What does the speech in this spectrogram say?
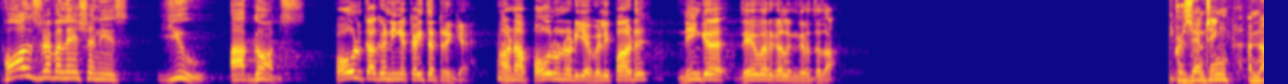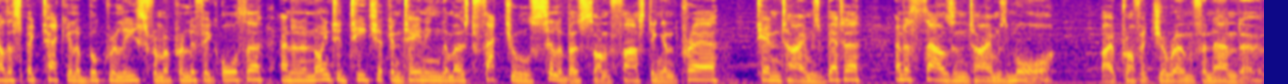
Paul's revelation is you are gods. பவுலுக்காக நீங்க கை தட்டுறீங்க ஆனா பவுலனுடைய வெளிப்பாடு நீங்க தேவர்கள்ங்கிறது தான் Presenting another spectacular book release from a prolific author and an anointed teacher containing the most factual syllabus on fasting and prayer, 10 times better and a thousand times more, by Prophet Jerome Fernando.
